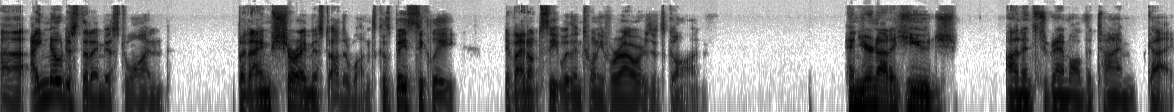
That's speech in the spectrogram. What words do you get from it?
Uh, I noticed that I missed one, but I'm sure I missed other ones because basically, if I don't see it within 24 hours, it's gone. And you're not a huge on Instagram all the time guy.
